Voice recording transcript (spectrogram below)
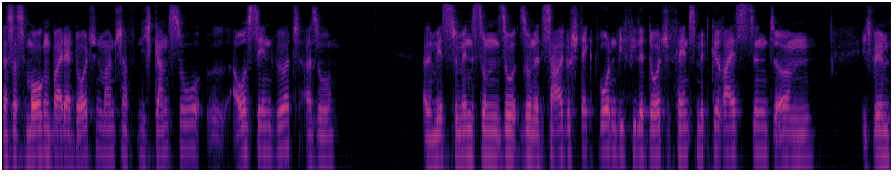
dass das morgen bei der deutschen Mannschaft nicht ganz so äh, aussehen wird. Also, also mir ist zumindest so, so, so eine Zahl gesteckt worden, wie viele deutsche Fans mitgereist sind. Ähm, ich will,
